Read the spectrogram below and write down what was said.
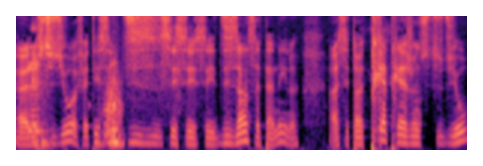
Euh, le mm. studio a fêté ses 10, ans cette année. Euh, c'est un très très jeune studio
